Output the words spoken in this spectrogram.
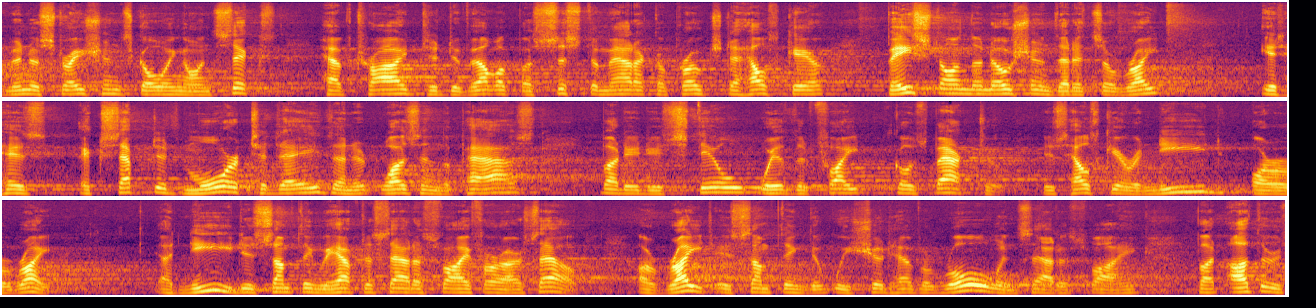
administrations going on six have tried to develop a systematic approach to health care based on the notion that it's a right. It has accepted more today than it was in the past, but it is still where the fight goes back to. Is health care a need or a right? A need is something we have to satisfy for ourselves. a right is something that we should have a role in satisfying, but others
